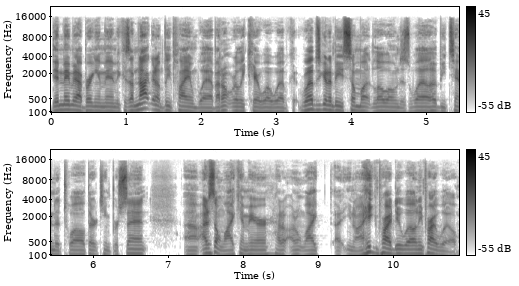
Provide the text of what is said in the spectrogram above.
then maybe I bring him in because I'm not going to be playing Webb. I don't really care what Webb. Webb's going to be somewhat low owned as well. He'll be 10 to 12, 13 percent. Uh, I just don't like him here. I don't, I don't like, uh, you know, he can probably do well, and he probably will,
